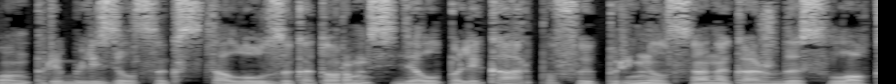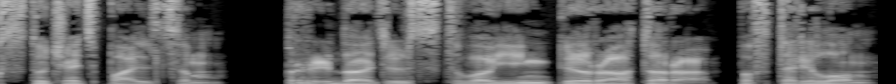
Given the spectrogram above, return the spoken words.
Он приблизился к столу, за которым сидел Поликарпов, и принялся на каждый слог стучать пальцем. «Предательство императора», — повторил он.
